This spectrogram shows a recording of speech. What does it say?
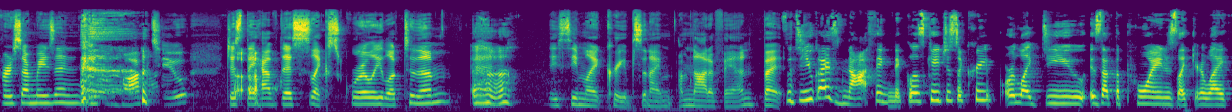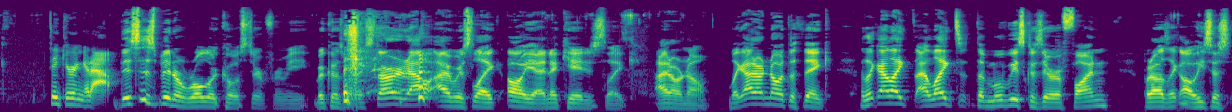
for some reason. Hawke too. Just they have this like squirrely look to them. And They seem like creeps, and I'm I'm not a fan. But But do you guys not think Nicolas Cage is a creep, or like, do you? Is that the point? Is like you're like figuring it out? This has been a roller coaster for me because when I started out, I was like, "Oh yeah, Nick Cage is like, I don't know, like I don't know what to think." I was like, I liked, I liked the movies because they were fun, but I was like, "Oh, he's just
